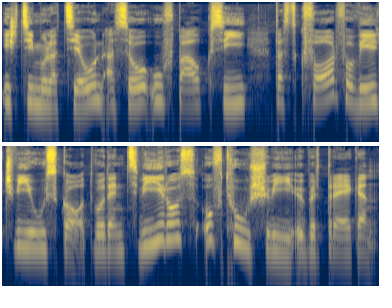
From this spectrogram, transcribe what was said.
ist die Simulation auch so aufgebaut, dass die Gefahr von Wildschweinen ausgeht, wo dann das Virus auf die Hausschweine übertragen.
